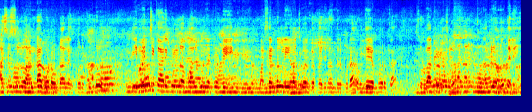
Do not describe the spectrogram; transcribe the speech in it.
ఆశస్సులు అండా కూడా ఉండాలని కోరుకుంటూ ఈ మంచి కార్యక్రమంలో పాల్గొన్నటువంటి మా సెంట్రల్ నియోజకవర్గ ప్రజలందరూ కూడా హృదయపూర్వక శుభాకాంక్షలు అభినందనలు తెలియదు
